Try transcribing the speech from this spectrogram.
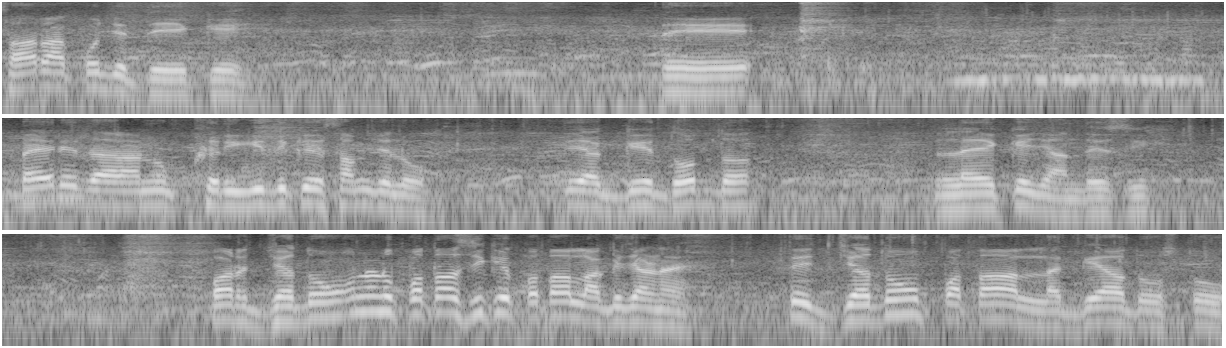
ਸਾਰਾ ਕੁਝ ਦੇ ਕੇ ਤੇ ਪਹਿਰੇਦਾਰਾਂ ਨੂੰ ਖਰੀਦ ਕੇ ਸਮਝ ਲਓ ਤੇ ਅੱਗੇ ਦੁੱਧ ਲੈ ਕੇ ਜਾਂਦੇ ਸੀ। ਪਰ ਜਦੋਂ ਉਹਨਾਂ ਨੂੰ ਪਤਾ ਸੀ ਕਿ ਪਤਾ ਲੱਗ ਜਾਣਾ ਹੈ ਤੇ ਜਦੋਂ ਪਤਾ ਲੱਗਿਆ ਦੋਸਤੋ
